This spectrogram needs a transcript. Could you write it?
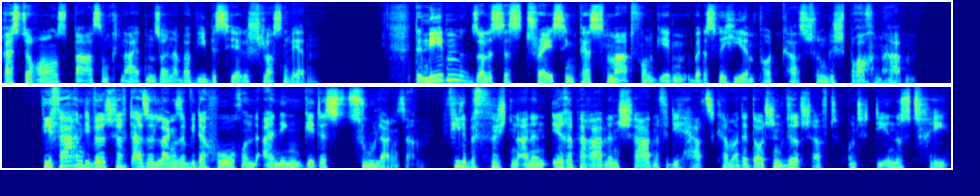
Restaurants, Bars und Kneipen sollen aber wie bisher geschlossen werden. Daneben soll es das Tracing per Smartphone geben, über das wir hier im Podcast schon gesprochen haben. Wir fahren die Wirtschaft also langsam wieder hoch und einigen geht es zu langsam. Viele befürchten einen irreparablen Schaden für die Herzkammer der deutschen Wirtschaft und die Industrie.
